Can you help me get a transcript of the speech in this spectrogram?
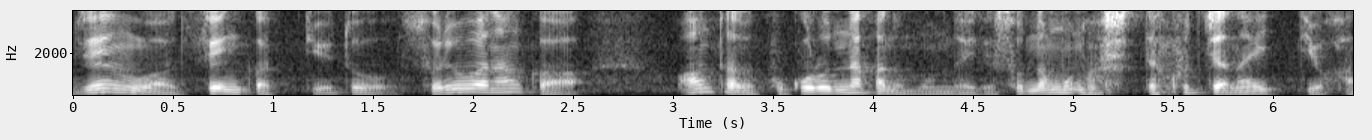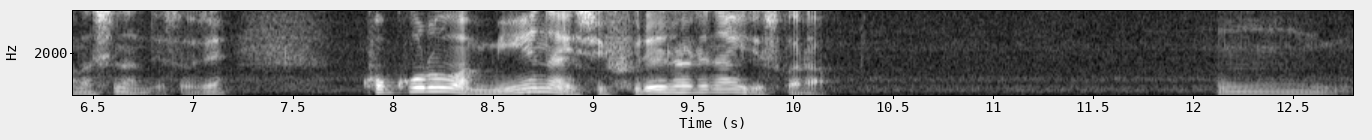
善は善かっていうとそれはなんかあんたの心の中の問題でそんなものは知ったこっちゃないっていう話なんですよね。心は見えないし触れられないですからうん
